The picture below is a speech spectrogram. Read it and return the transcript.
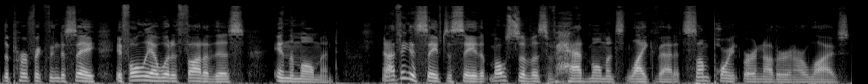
the perfect thing to say. If only I would have thought of this in the moment. And I think it's safe to say that most of us have had moments like that at some point or another in our lives.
